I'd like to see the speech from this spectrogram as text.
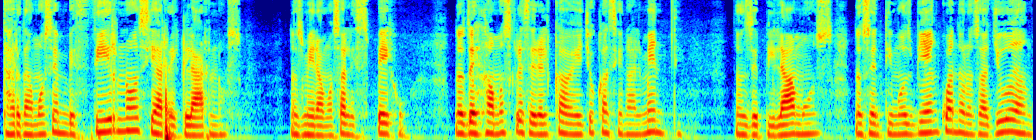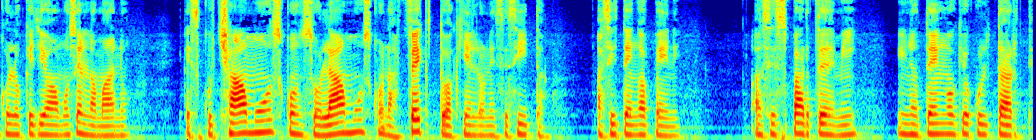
Tardamos en vestirnos y arreglarnos. Nos miramos al espejo, nos dejamos crecer el cabello ocasionalmente, nos depilamos, nos sentimos bien cuando nos ayudan con lo que llevamos en la mano. Escuchamos, consolamos con afecto a quien lo necesita, así tenga pene. Haces parte de mí y no tengo que ocultarte.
